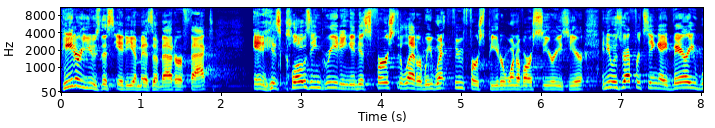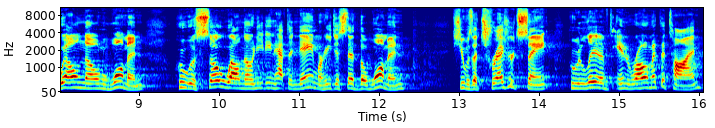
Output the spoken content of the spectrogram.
Peter used this idiom, as a matter of fact, in his closing greeting in his first letter. We went through 1 Peter, one of our series here, and he was referencing a very well known woman who was so well known he didn't have to name her. He just said the woman. She was a treasured saint who lived in Rome at the time.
